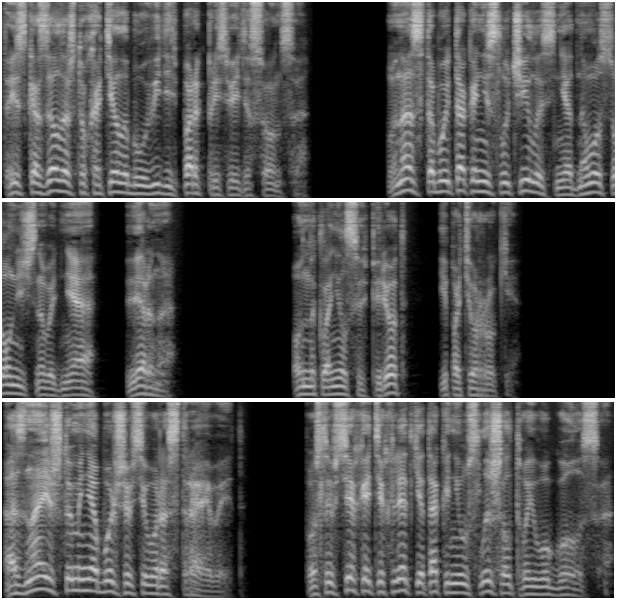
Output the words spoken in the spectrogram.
«Ты сказала, что хотела бы увидеть парк при свете солнца. У нас с тобой так и не случилось ни одного солнечного дня, верно?» Он наклонился вперед и потер руки. А знаешь, что меня больше всего расстраивает? После всех этих лет я так и не услышал твоего голоса.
